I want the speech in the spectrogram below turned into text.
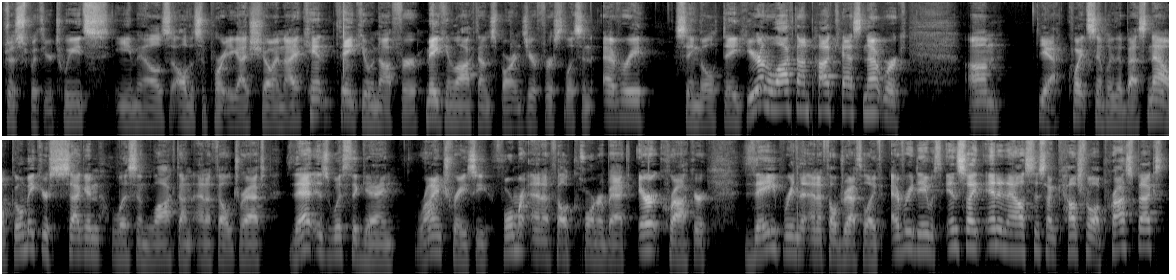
Just with your tweets, emails, all the support you guys show, and I can't thank you enough for making Locked On Spartans your first listen every single day here on the Locked On Podcast Network. Um, yeah, quite simply the best. Now, go make your second listen locked on NFL draft. That is with the gang Ryan Tracy, former NFL cornerback, Eric Crocker. They bring the NFL draft to life every day with insight and analysis on college football prospects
